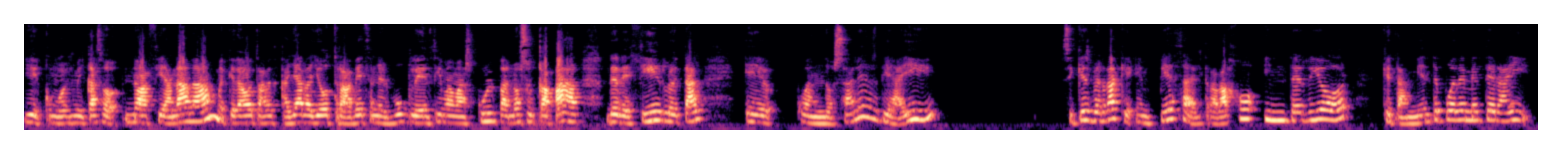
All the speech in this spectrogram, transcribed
y como es mi caso no hacía nada, me quedaba otra vez callada y otra vez en el bucle, encima más culpa, no soy capaz de decirlo y tal. Eh, cuando sales de ahí, sí que es verdad que empieza el trabajo interior que también te puede meter ahí,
